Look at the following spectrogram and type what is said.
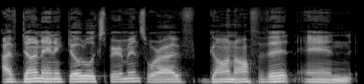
I've done anecdotal experiments where I've gone off of it and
